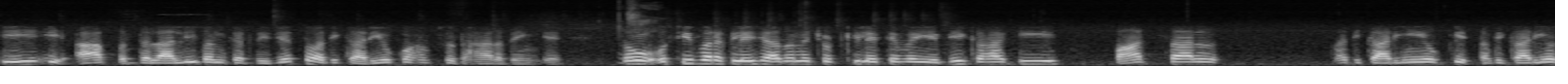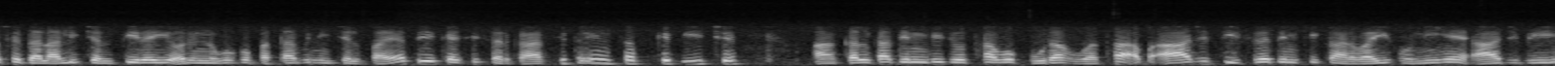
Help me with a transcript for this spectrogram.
कि आप दलाली बंद कर दीजिए तो अधिकारियों को हम सुधार देंगे। तो उसी पर अखिलेश यादव ने चुटकी लेते हुए ये भी कहा कि पाँच साल अधिकारियों के अधिकारियों से दलाली चलती रही और इन लोगों को पता भी नहीं चल पाया तो ये कैसी सरकार थी? तो इन सब के बीच आ, कल का दिन भी जो था वो पूरा हुआ था। अब आज तीसरे दिन की कार्रवाई होनी है। आज भी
